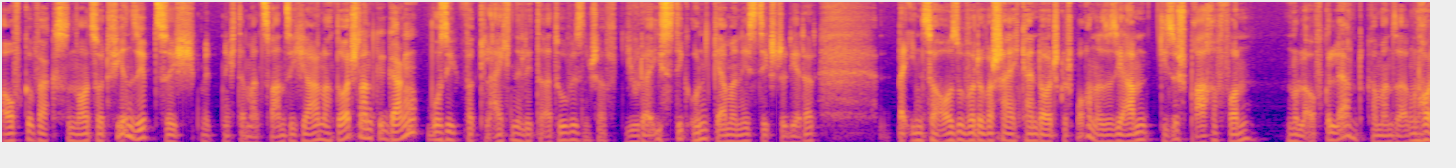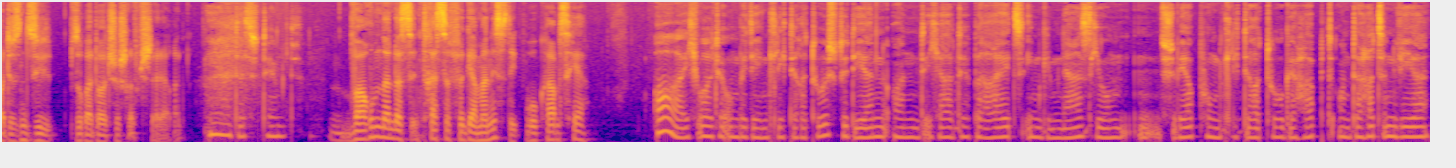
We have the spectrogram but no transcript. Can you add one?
aufgewachsen, 1974 mit nicht einmal 20 Jahren nach Deutschland gegangen, wo sie vergleichende Literaturwissenschaft, Judaistik und Germanistik studiert hat. Bei Ihnen zu Hause wurde wahrscheinlich kein Deutsch gesprochen. Also Sie haben diese Sprache von null auf gelernt, kann man sagen. Und heute sind Sie sogar deutsche Schriftstellerin. Ja, das stimmt. Warum dann das Interesse für Germanistik? Wo kam es her? Oh, ich wollte unbedingt Literatur studieren und ich hatte bereits im Gymnasium Schwerpunkt Literatur gehabt und da hatten wir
